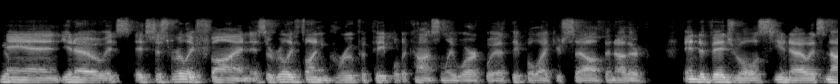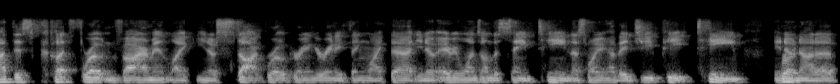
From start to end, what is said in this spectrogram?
yep. and you know it's it's just really fun it's a really fun group of people to constantly work with people like yourself and other individuals you know it's not this cutthroat environment like you know stock brokering or anything like that. You know everyone's on the same team. That's why you have a gp team you know right. not a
